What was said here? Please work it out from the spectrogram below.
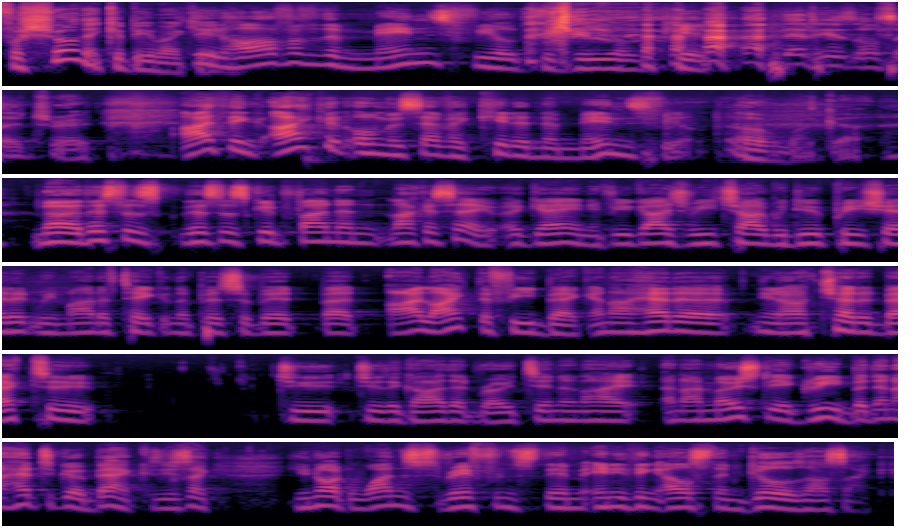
For sure, they could be my kid. Dude, half of the men's field could be your kid. that is also true. I think I could almost have a kid in the men's field. Oh my god. No, this was this was good fun, and like I say, again, if you guys reach out, we do appreciate it. We might have taken the piss a bit, but I like the feedback, and I had a you know I chatted back to to to the guy that wrote in, and I and I mostly agreed, but then I had to go back because he's like, you not once referenced them anything else than girls. I was like,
